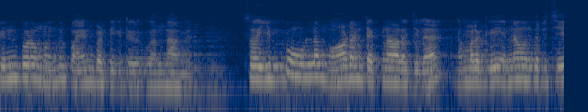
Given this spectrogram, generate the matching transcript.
பின்புறம் வந்து பயன்படுத்திக்கிட்டு வந்தாங்க. ஸோ இப்போ உள்ள மாடர்ன் டெக்னாலஜியில் நம்மளுக்கு என்ன வந்துடுச்சு?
